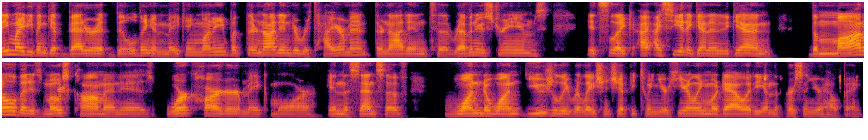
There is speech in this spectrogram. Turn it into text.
they might even get better at building and making money, but they're not into retirement. They're not into revenue streams. it's like I, I see it again and again. The model that is most common is work harder, make more, in the sense of one to one, usually relationship between your healing modality and the person you're helping.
